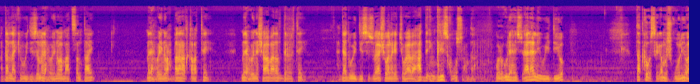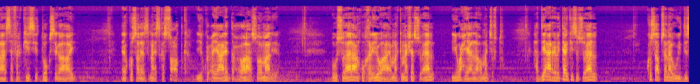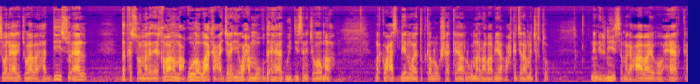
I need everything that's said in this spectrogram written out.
Haddaad laakiin weydiiso madaxweyne waa mahadsan tahay madaxweyne wax badanaad qabatay madaxweyne shabaab aad dirirtay haddaad weydiiso su'aasha waa laga jawaabaa. Hadda ingiriisku u socdaa wuxuu u leeyahay su'aal halay weydiiyo. Dadka uu iskaga mashquuliyo ahaa safarkiisii tuugsiga ahay ee ku salaysnaa iska socodka iyo ku ciyaaridda xoolaha soomaaliya. Uu su'aalahan ku qariyo ahaaya marka meeshaa su'aal iyo wax yaallaho ma jirto. Haddii aad rabitaankiisa su'aal ku saabsan aa weydiiso waa lagaaga jawaabaa. Haddii su'aal dadka soomaaliyeed ay qabaanoo macquuloo waaqaca jira iyo waxa muuqda ah aad weydiisana jawaab ma laha. Marka waxaas been waaya dadka lagu sheekeeyaa lagu marnabaabiyaa wax ka jiraa ma jirto. Nin ilmihiisa magacaabayo oo xeerka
